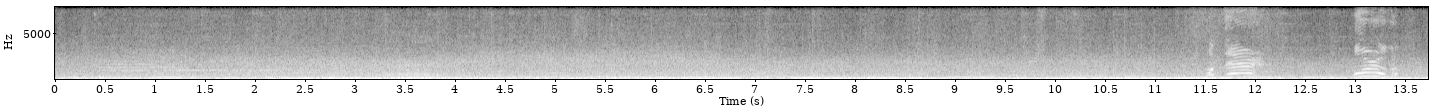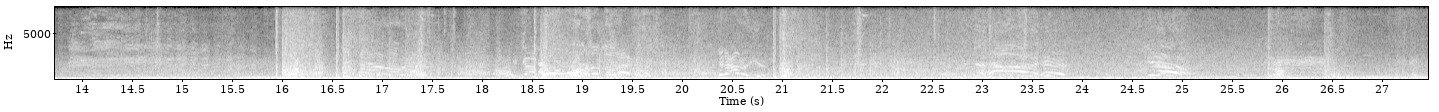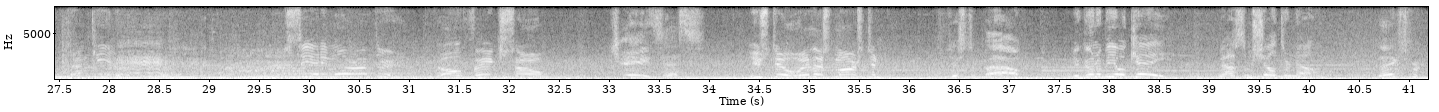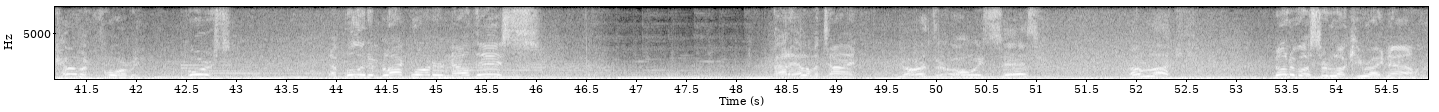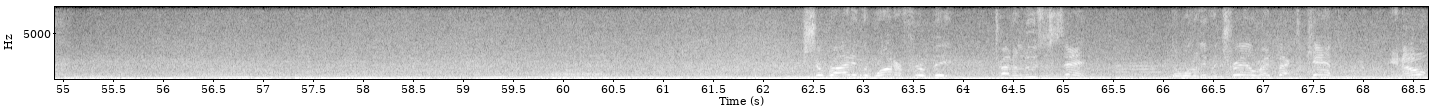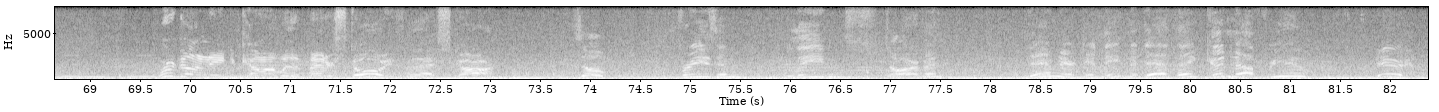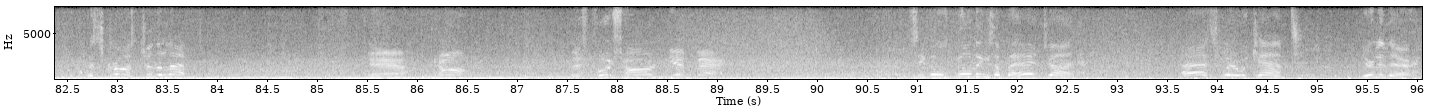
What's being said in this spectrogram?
Don't think so. Jesus! You still with us, Marston? Just about. You're gonna be okay. We have some shelter now. Thanks for coming for me. Of course. That bullet in Blackwater, now this. Had a hell of a time. And Arthur always says, I'm lucky. None of us are lucky right now. Should ride in the water for a bit. Try to lose the scent. Don't want to leave a trail right back to camp. You know, we're gonna need to come up with a better story for that scar. So, freezing, bleeding, starving, damn near getting eaten to death ain't good enough for you. Here, let's cross to the left. Yeah, come on. Let's push hard and get back. See those buildings up ahead, John? That's where we camped. Nearly there.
